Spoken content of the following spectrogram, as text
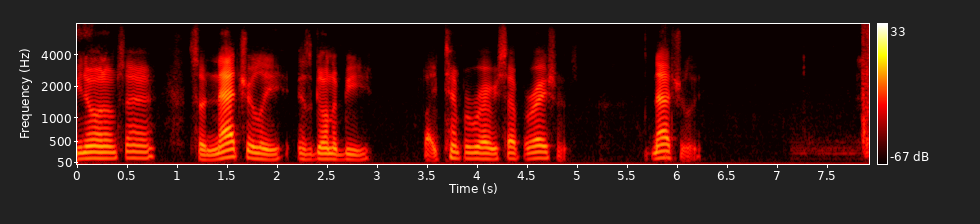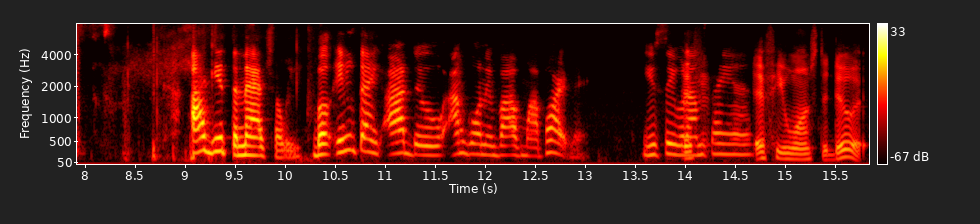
You know what I'm saying? So naturally, it's gonna be like temporary separations. Naturally. I get the naturally, but anything I do, I'm going to involve my partner. You see what If- I'm saying? If he wants to do it.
